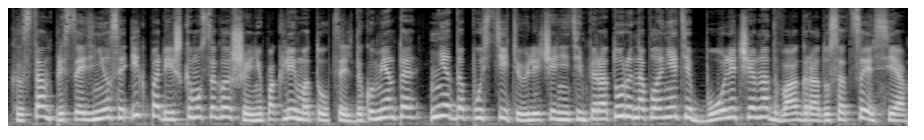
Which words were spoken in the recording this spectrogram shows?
Казахстан присоединился и к Парижскому соглашению по климату. Цель документа – не допустить увеличения температуры на планете более чем на 2 градуса Цельсия.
